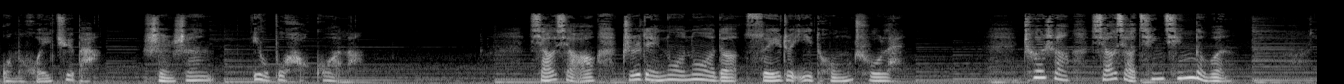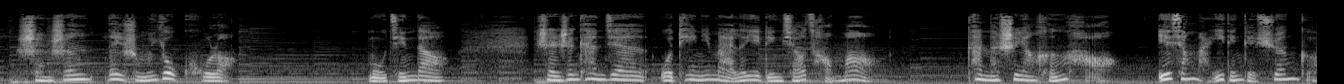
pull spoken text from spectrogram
我们回去吧，婶婶又不好过了。”小小只得诺诺的随着一同出来。车上，小小轻轻的问：“婶婶为什么又哭了？”母亲道：“婶婶看见我替你买了一顶小草帽。”看那式样很好，也想买一顶给轩哥。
